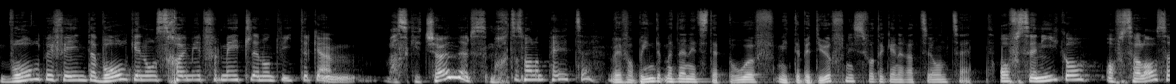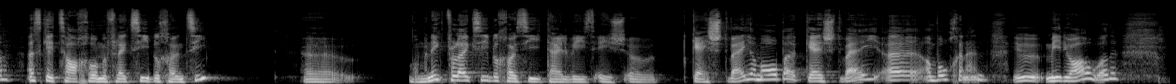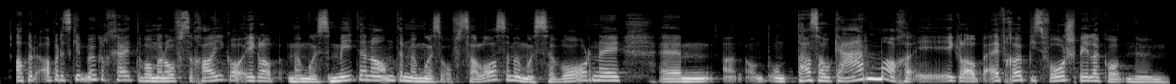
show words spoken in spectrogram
Wohlbefinden, Wohlgenuss können wir vermitteln und weitergeben. Was gibt Schöneres? Mach das mal am PC. Wie verbindet man denn jetzt den Beruf mit den Bedürfnissen der Generation Z? Auf sie eingehen, auf sie hören. Es gibt Sachen, wo man flexibel sein können. Äh, wo man nicht flexibel kann sein teilweise ist, äh, Gäste wollen am Abend, Gäste wollen äh, am Wochenende. Wir ja auch, oder? Aber, aber es gibt Möglichkeiten, wo man auf sich eingehen kann. Ich glaube, man muss miteinander, man muss auf sie hören, man muss sie wahrnehmen ähm, und, und das auch gern machen. Ich glaube, einfach etwas vorspielen geht nicht mehr.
